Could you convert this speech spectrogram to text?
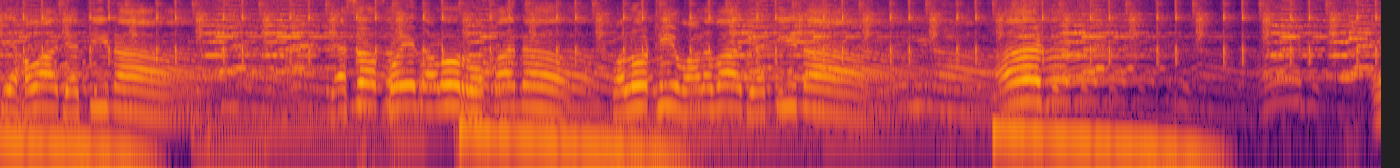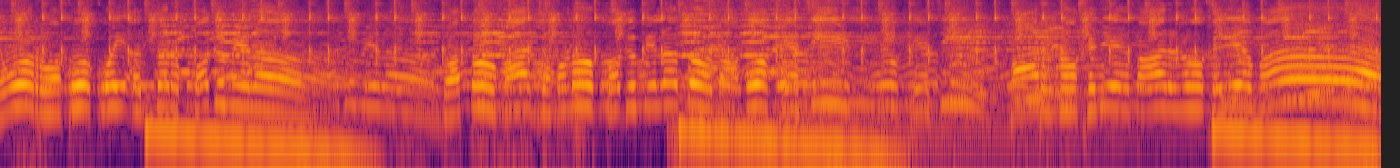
બેહવા દેતી ના. કેસો કોઈ દાડો રોકાન પલોઠી વાળવા દેતી ના. એવો રોકો કોઈ અંદર પગ મેલ. તો તો માં જમણો પગ મેલ તો ડાબો ખેંચી ખેંચી. બાર નોખજે બાર નોખજે માં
